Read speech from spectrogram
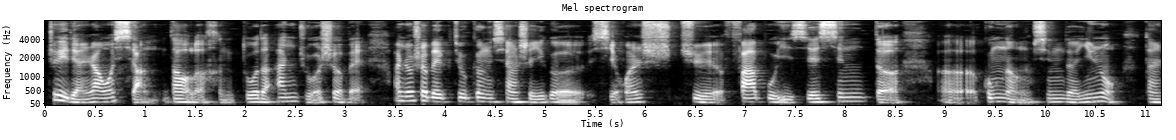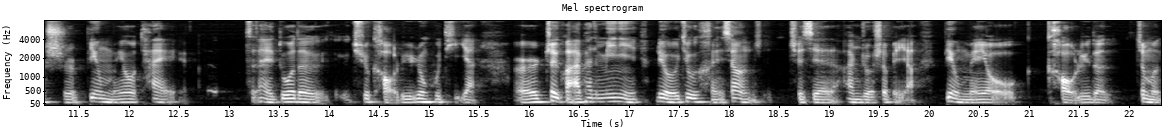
这一点让我想到了很多的安卓设备。安卓设备就更像是一个喜欢去发布一些新的呃功能、新的应用，但是并没有太太多的去考虑用户体验。而这款 iPad Mini 六就很像这些安卓设备一样，并没有考虑的这么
